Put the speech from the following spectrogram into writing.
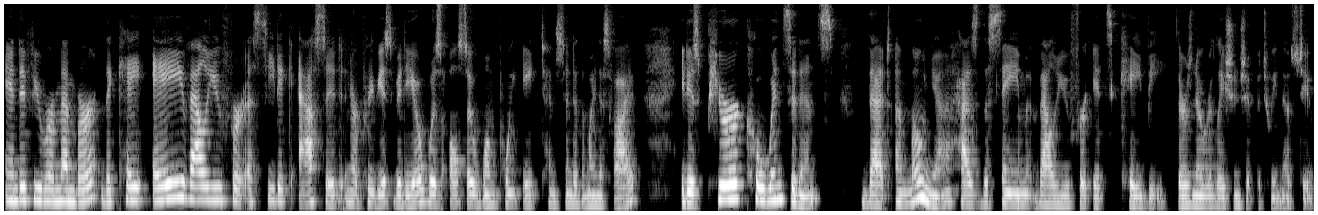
and if you remember, the Ka value for acetic acid in our previous video was also 1.8 times 10 to the minus 5. It is pure coincidence that ammonia has the same value for its Kb. There's no relationship between those two.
